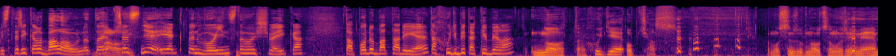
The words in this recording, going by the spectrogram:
Vy jste říkal balón, no to balón. je přesně jak ten vojín z toho švejka. Ta podoba tady je, ta chuť by taky byla? No, ta chuť je občas. Musím zubnout samozřejmě,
